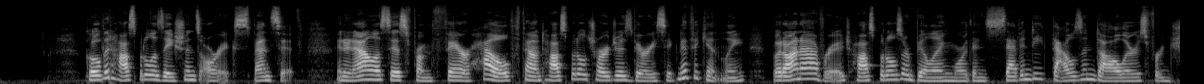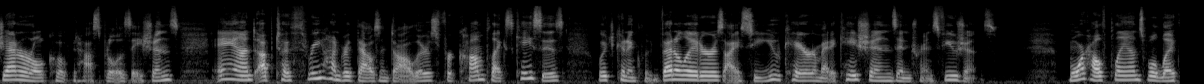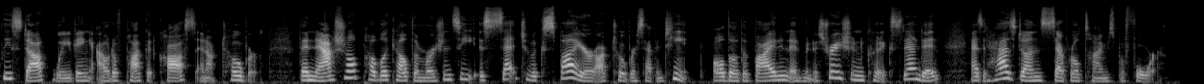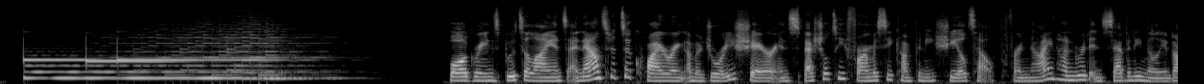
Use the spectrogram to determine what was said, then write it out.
COVID hospitalizations are expensive. An analysis from Fair Health found hospital charges vary significantly, but on average, hospitals are billing more than $70,000 for general COVID hospitalizations and up to $300,000 for complex cases, which can include ventilators, ICU care, medications, and transfusions. More health plans will likely stop waiving out of pocket costs in October. The national public health emergency is set to expire October 17th, although the Biden administration could extend it, as it has done several times before. Walgreens Boots Alliance announced it's acquiring a majority share in specialty pharmacy company Shields Health for $970 million.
